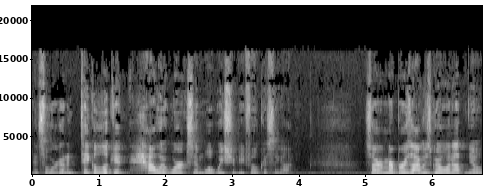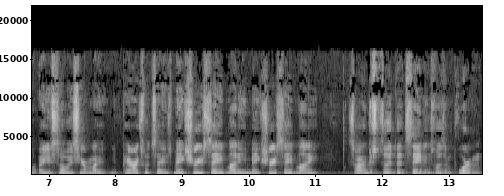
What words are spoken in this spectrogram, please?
And so we're going to take a look at how it works and what we should be focusing on. So I remember as I was growing up, you know, I used to always hear my parents would say, "Make sure you save money. Make sure you save money." So I understood that savings was important,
